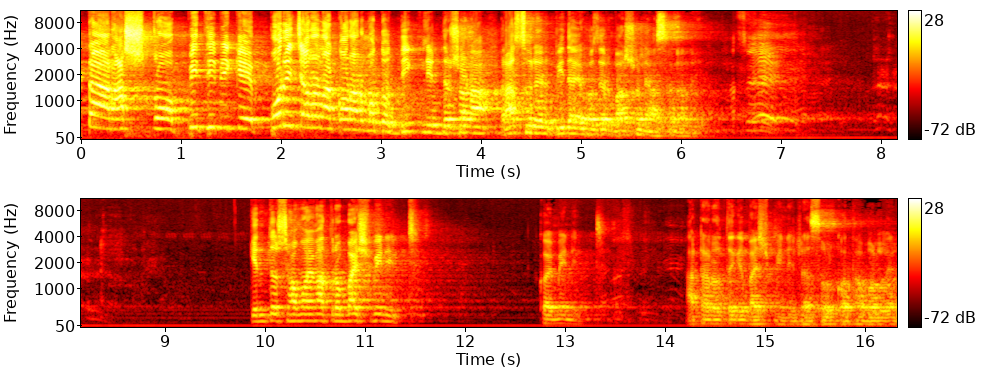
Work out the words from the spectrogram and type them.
প্রত্যেকটা রাষ্ট্র পৃথিবীকে পরিচালনা করার মতো দিক নির্দেশনা রাসূলের বিদায় হজের ভাষণে আছে না কিন্তু সময় মাত্র বাইশ মিনিট। কয় মিনিট? আঠারো থেকে বাইশ মিনিট রাসূল কথা বললেন।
